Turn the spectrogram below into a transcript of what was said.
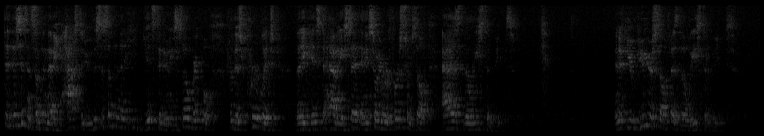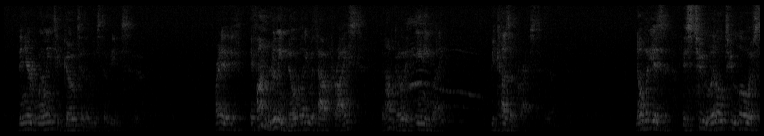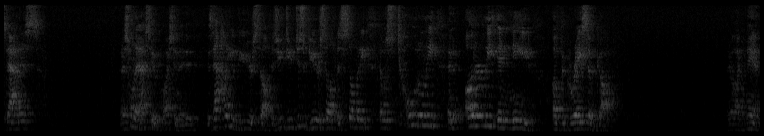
This isn't something that he has to do. This is something that he gets to do. And he's so grateful for this privilege that he gets to have. And he said, and he, so he refers to himself as the least of these. And if you view yourself as the least of these, then you're willing to go to the least of these. Right? If, if I'm really nobody without Christ, then I'll go to anybody because of Christ. Nobody is, is too little, too low of status. I just want to ask you a question. Is that how you view yourself? Is you, do you just view yourself as somebody that was totally and utterly in need of the grace of God? They're like, man,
